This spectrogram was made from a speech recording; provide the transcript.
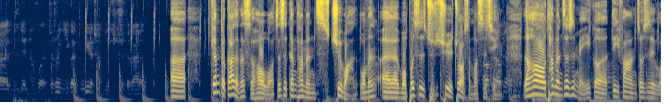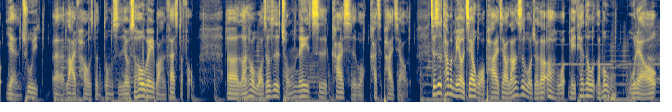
呃演唱会，就是说一个独立的场地，只是 The Garden。呃，跟 The Garden 的时候，我就是跟他们去玩。我们呃，我不是去去做什么事情然后他们就是每一个地方就是我演出呃 live house 的东西，有时候会玩 festival，呃，然后我就是从那一次开始，我开始拍照的。就是他们没有教我拍照，但是我觉得啊、我每天都那么无无聊，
